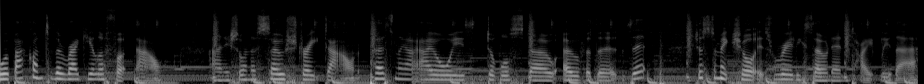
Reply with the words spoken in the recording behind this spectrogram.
we're back onto the regular foot now and you just want to sew straight down. Personally I, always double sew over the zip just to make sure it's really sewn in tightly there.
